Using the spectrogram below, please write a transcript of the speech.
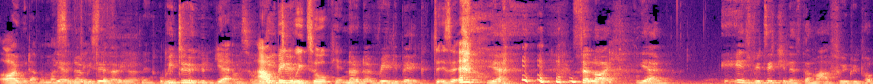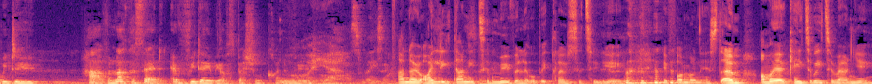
I would have a massive no, we feast do every though, yeah. evening. We do. Yeah. We How We big do. we talking? no, no, really big. Is it? Yeah. so like, yeah, it is ridiculous the amount of food we probably do have, and like I said, every day we have special kind of Oh, food. yeah. Oh, that's amazing. I know. I need. I need to move a little bit closer to you, if I'm honest. Um, am I okay to eat around you?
